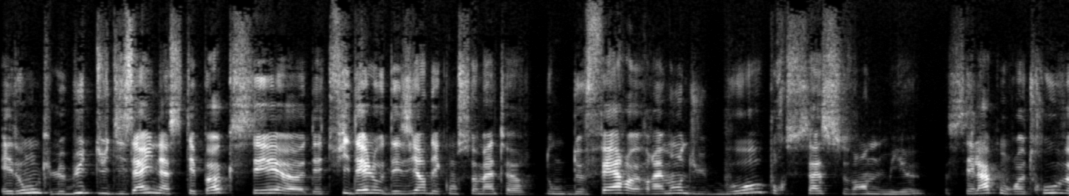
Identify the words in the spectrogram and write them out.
Et donc, le but du design à cette époque, c'est d'être fidèle au désir des consommateurs. Donc, de faire vraiment du beau pour que ça se vende mieux. C'est là qu'on retrouve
